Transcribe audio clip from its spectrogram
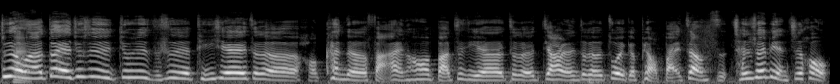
对啊，对，就是就是只是提一些这个好看的法案，然后把自己的这个家人这个做一个漂白这样子。陈水扁之后。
